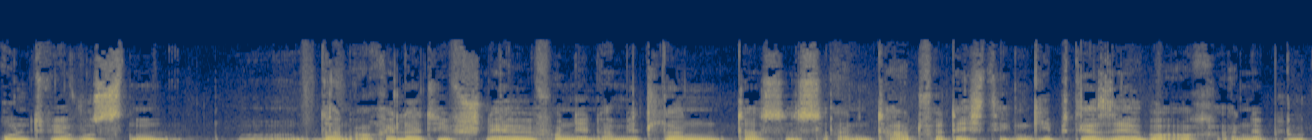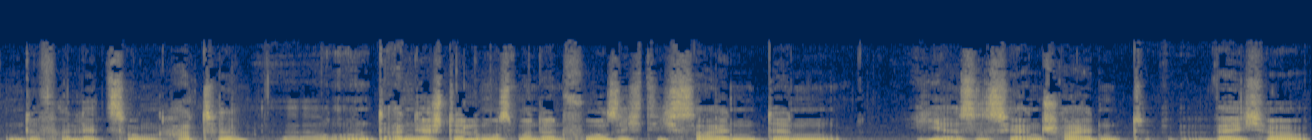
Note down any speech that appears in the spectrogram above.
Und wir wussten dann auch relativ schnell von den Ermittlern, dass es einen Tatverdächtigen gibt, der selber auch eine blutende Verletzung hatte. Und an der Stelle muss man dann vorsichtig sein, denn hier ist es ja entscheidend, welcher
